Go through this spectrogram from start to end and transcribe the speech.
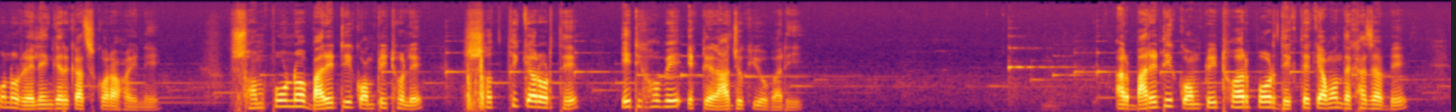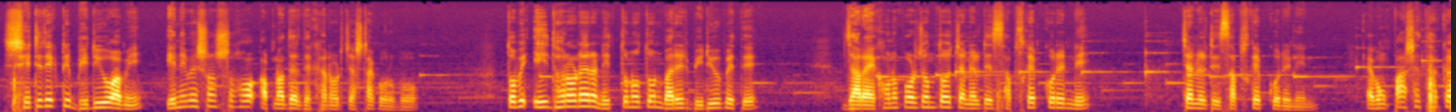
কোনো রেলিংয়ের কাজ করা হয়নি। সম্পূর্ণ বাড়িটি কমপ্লিট হলে সত্যিকার অর্থে এটি হবে একটি রাজকীয় বাড়ি। আর বাড়িটি কমপ্লিট হওয়ার পর দেখতে কেমন দেখা যাবে, সেটির একটি ভিডিও আমি অ্যানিমেশন সহ আপনাদের দেখানোর চেষ্টা করব। তবে এই ধরনের নিত্য নতুন বাড়ির ভিডিও পেতে যারা এখনও পর্যন্ত চ্যানেলটি সাবস্ক্রাইব করেননি, চ্যানেলটি সাবস্ক্রাইব করে নিন এবং পাশে থাকা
